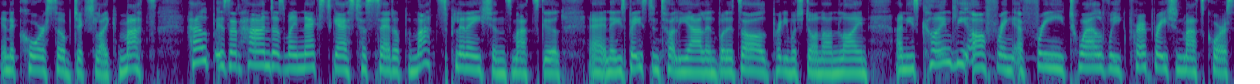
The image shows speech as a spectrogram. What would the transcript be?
in a core subject like maths. Help is at hand as my next guest has set up Mathsplanations Math School. Uh, now, he's based in Tullyallen, but it's all pretty much done online, and he's kindly offering a free 12 week preparation maths course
